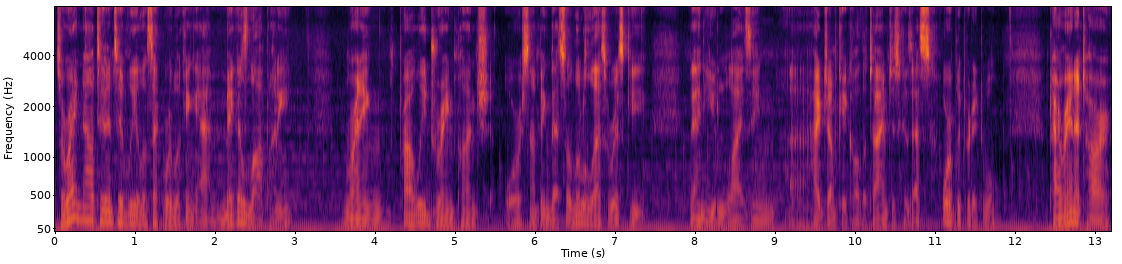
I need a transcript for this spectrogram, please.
So right now, tentatively, it looks like we're looking at Mega Lopunny, running probably Drain Punch or something that's a little less risky than utilizing uh, High Jump Kick all the time, just because that's horribly predictable. Tyranitar,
